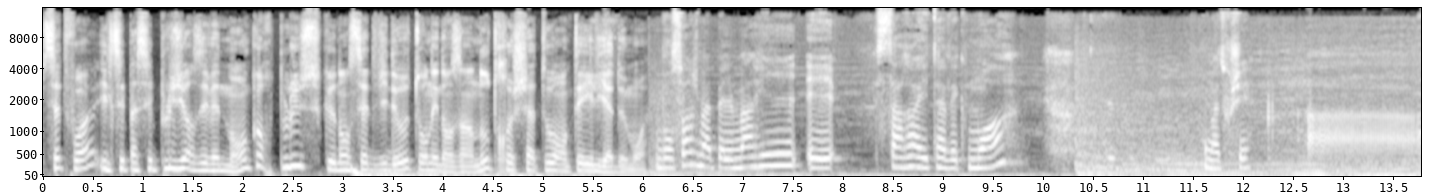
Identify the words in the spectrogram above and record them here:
Cette fois, il s'est passé plusieurs événements, encore plus que dans cette vidéo tournée dans un autre château hanté il y a deux mois. Bonsoir, je m'appelle Marie et Sarah est avec moi. On m'a touché. Ah.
